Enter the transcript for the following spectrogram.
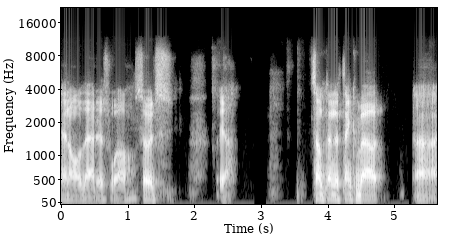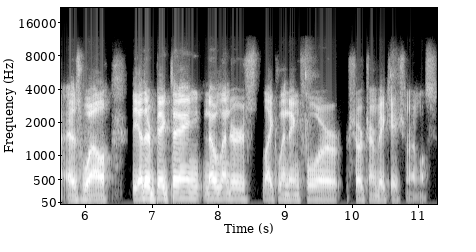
and all that as well. So it's yeah, something to think about uh, as well. The other big thing, no lenders like lending for short-term vacation rentals.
